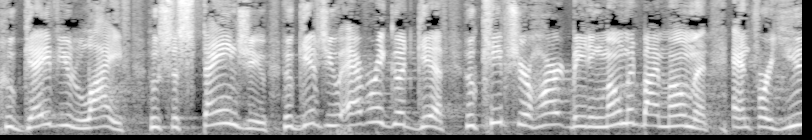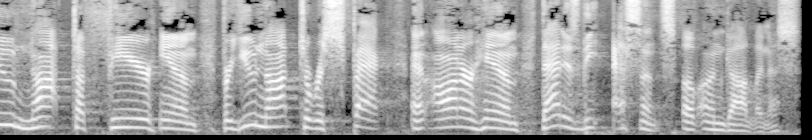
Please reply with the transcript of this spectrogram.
who gave you life, who sustains you, who gives you every good gift, who keeps your heart beating moment by moment, and for you not to fear him, for you not to respect and honor him, that is the essence of ungodliness.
